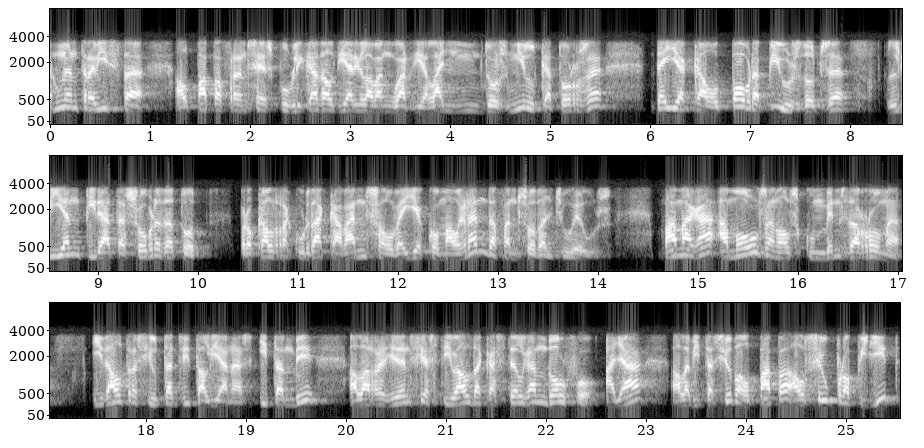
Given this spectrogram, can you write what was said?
En una entrevista al papa francès publicada al diari La Vanguardia l'any 2014, deia que el pobre Pius XII li han tirat a sobre de tot, però cal recordar que abans se'l veia com el gran defensor dels jueus. Va amagar a molts en els convents de Roma i d'altres ciutats italianes i també a la residència estival de Castel Gandolfo. Allà, a l'habitació del papa, al seu propi llit,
